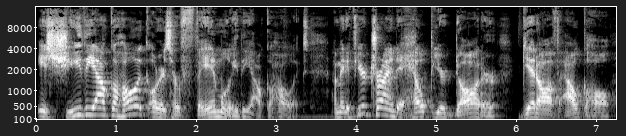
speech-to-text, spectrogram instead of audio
is she the alcoholic or is her family the alcoholics i mean if you're trying to help your daughter get off alcohol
